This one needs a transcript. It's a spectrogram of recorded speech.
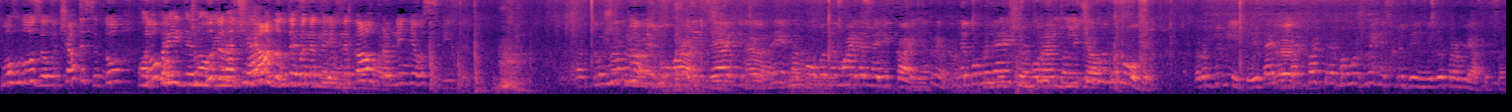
могло залучатися до От того, новий бути розглянутими на керівника управління освіти. Жодного не буває ідеальних людей, на кого немає нарікання. Не помиляється той, хто нічого не робить. Розумієте? І дайте дати треба можливість людині виправлятися.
